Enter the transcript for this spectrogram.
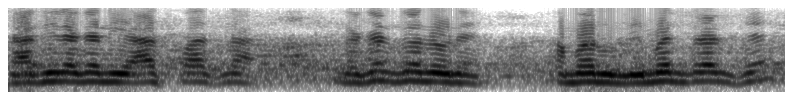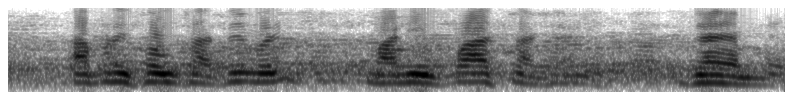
ગાંધીનગરની આસપાસના નગરજનોને અમારું નિમંત્રણ છે. આપણે સૌ સાથે મળી માની ઉપાસના કરીએ. જય અંબે.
